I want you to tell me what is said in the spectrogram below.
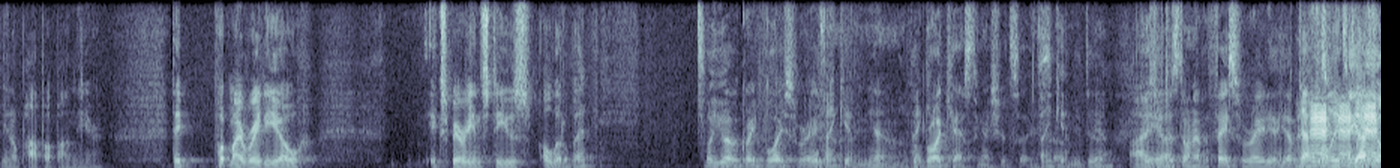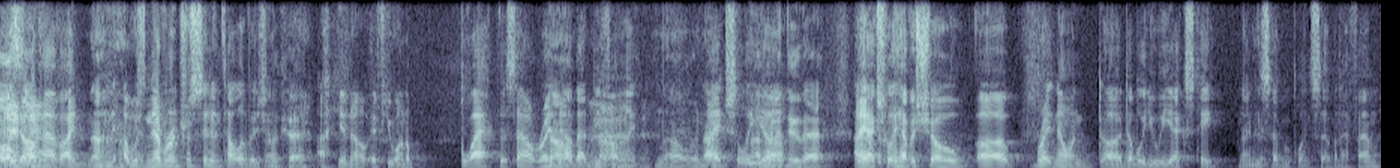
you know pop up on the air. They put my radio experience to use a little bit. Well, you have a great voice for radio. thank you. I mean, yeah, Well, for thank you. broadcasting, I should say. Thank So you. You do. Yeah. Because I, you uh, just don't have a face for radio. You have a Definitely, face for TV definitely also. don't have. I, I was never interested in television. Okay. Uh, you know, if you want to black this out right No, now, that'd be no, fine. No, we're not. I actually, not going uh, to do that. I actually have a show uh, right now on uh, WEXT, 97.7 FM,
